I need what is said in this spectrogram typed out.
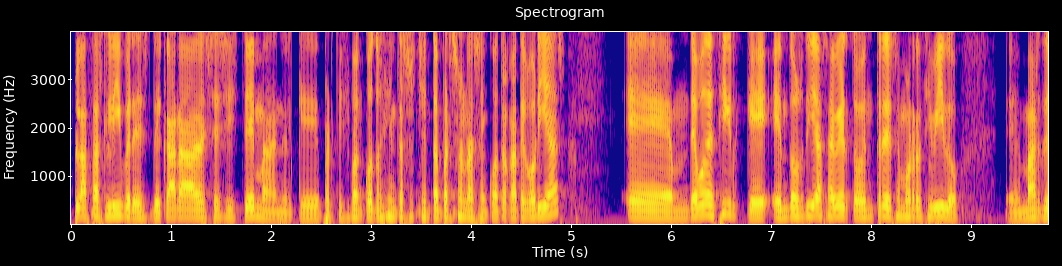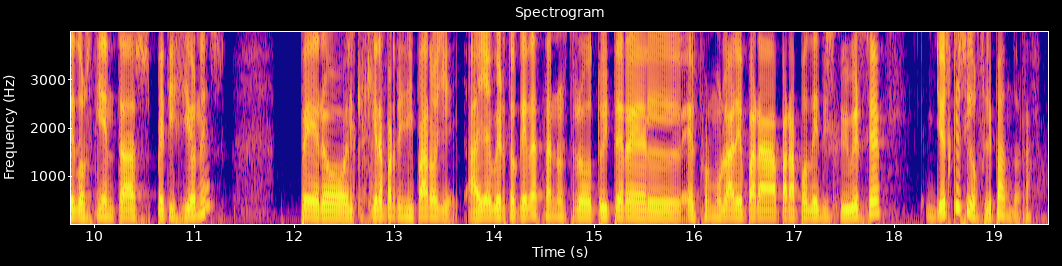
plazas libres de cara a ese sistema en el que participan 480 personas en cuatro categorías. Debo decir que en dos días abiertos, en tres, hemos recibido más de 200 peticiones. Pero el que quiera participar, oye, ahí abierto queda, está en nuestro Twitter el, el formulario para, para poder inscribirse. Yo es que sigo flipando, Rafa.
